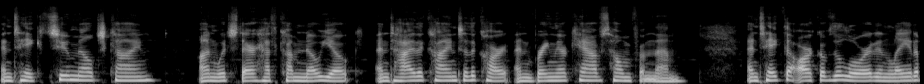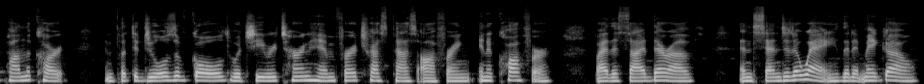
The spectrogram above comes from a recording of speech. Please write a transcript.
and take two milch kine, on which there hath come no yoke, and tie the kine to the cart, and bring their calves home from them. And take the ark of the Lord, and lay it upon the cart, and put the jewels of gold, which ye return him for a trespass offering, in a coffer by the side thereof, and send it away, that it may go.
